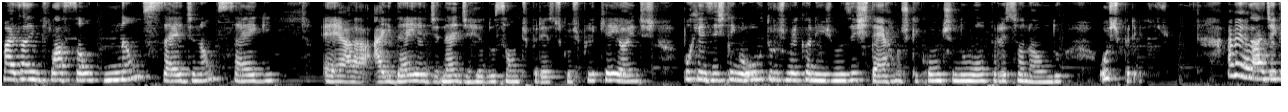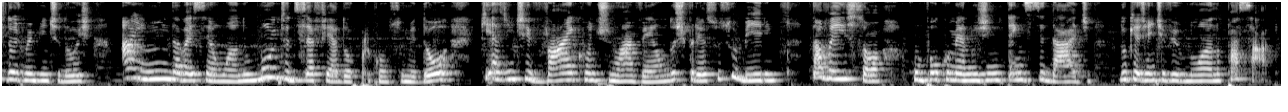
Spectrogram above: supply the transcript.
mas a inflação não cede, não segue é a, a, ideia de, né, de redução de preços que eu expliquei antes, porque existem outros mecanismos externos que continuam pressionando os preços. A verdade é que 2022 ainda vai ser um ano muito desafiador para o consumidor, que a gente vai continuar vendo os preços subirem, talvez só com um pouco menos de intensidade do que a gente viu no ano passado.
